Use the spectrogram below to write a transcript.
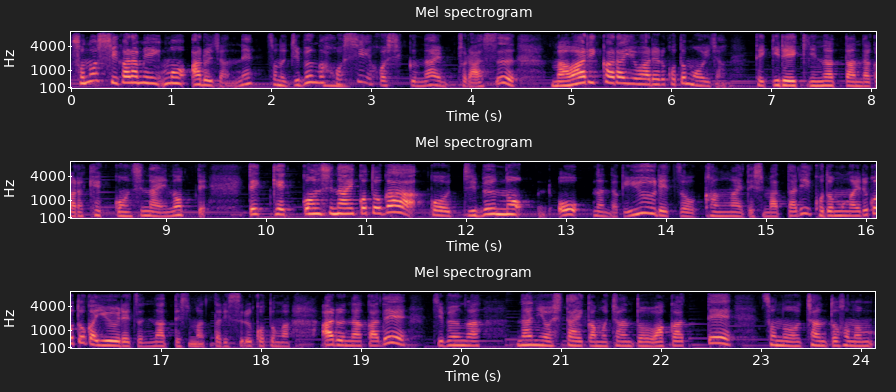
そのしがらみもあるじゃんね。その自分が欲しい欲しくないプラス、周りから言われることも多いじゃん。適齢期になったんだから結婚しないのって。で、結婚しないことが、こう自分の、お、なんだっけ、優劣を考えてしまったり、子供がいることが優劣になってしまったりすることがある中で、自分が何をしたいかもちゃんと分かって、その、ちゃんとその、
